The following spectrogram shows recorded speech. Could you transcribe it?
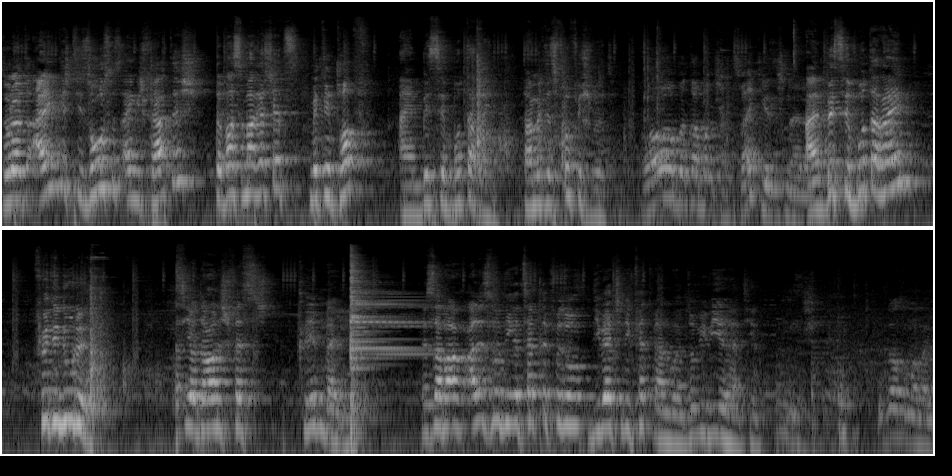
So Leute, eigentlich die Soße ist eigentlich fertig. Was mache ich jetzt mit dem Topf? Ein bisschen Butter rein, damit es fluffig wird. Oh, Butter, Butter. Ich hab zwei Käseschneider. Ein bisschen Butter rein für die Nudeln. Dass die auch da nicht fest kleben bleiben. Das ist aber auch alles nur die Rezepte für so die welche, die fett werden wollen, so wie wir halt hier. Das ist auch immer weiter.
